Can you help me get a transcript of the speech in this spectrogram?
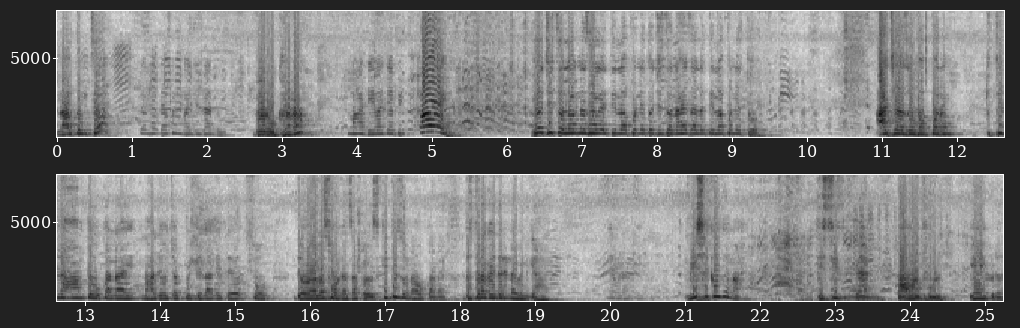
नाव तुमचं? सविता संभाजी जाधव. खाना महादेवाच्या पिंडी! हे जिचं लग्न झालंय तिला पण येतो. जिचं नाही झालं तिला पण येतो. आजी आजोबा परम किती लांब तो ओकान आहे. महादेवाच्या पिंडीला आणि देव सो देवळाला सोन्याचा कळस. किती जुना ओकान आहे दुसरा काहीतरी नवीन घ्या. मी शिकवतो ना. दिस इज मॅन पॉवरफुल या इकडं.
